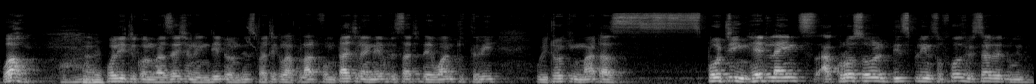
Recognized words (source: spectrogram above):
Wow. Quality conversation indeed on this particular platform. Touchline every Saturday, 1 to 3. We're talking matters, sporting headlines across all disciplines. Of course, we started with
